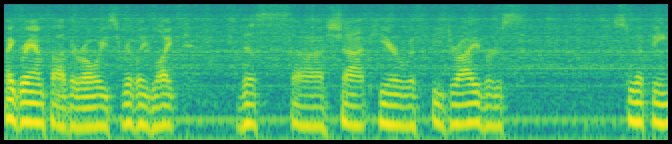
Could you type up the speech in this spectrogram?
My grandfather always really liked this uh, shot here with the drivers slipping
